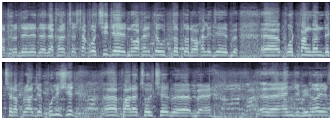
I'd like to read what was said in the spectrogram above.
আপনাদের দে- দেখানোর চেষ্টা করছি যে নোয়াখালীতে উত্তপ্ত, নোয়াখালী যে প্রাঙ্গন দেখছেন আপনারা যে পুলিশের পাড়া চলছে এনজিবি লয়ার্স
